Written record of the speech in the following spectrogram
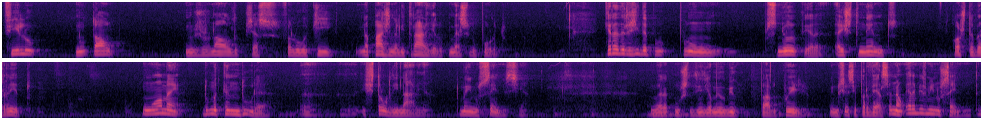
Filo no tal, no jornal de que já se falou aqui, na página literária do Comércio do Porto, que era dirigida por, por um senhor que era ex-tenente Costa Barreto, um homem de uma candura uh, extraordinária, uma inocência. Não era como se dizia ao meu amigo Prado Coelho, inocência perversa. Não, era mesmo inocente.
